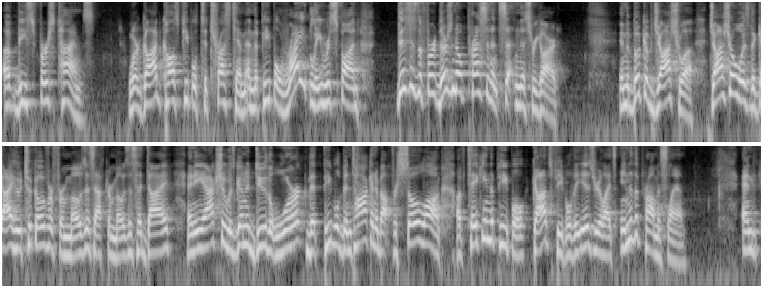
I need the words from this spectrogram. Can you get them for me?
of these first times where God calls people to trust him, and the people rightly respond, This is the first, there's no precedent set in this regard. In the book of Joshua, Joshua was the guy who took over for Moses after Moses had died, and he actually was going to do the work that people had been talking about for so long of taking the people, God's people, the Israelites, into the promised land. And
